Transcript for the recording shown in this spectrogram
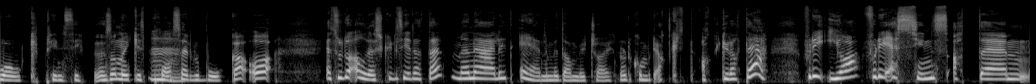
woke-prinsippene og sånn, og ikke på Mm. selve boka. Og jeg trodde aldri jeg skulle si dette, men jeg er litt enig med Danby Choi når det kommer til ak akkurat det. Fordi ja, fordi jeg syns at um,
